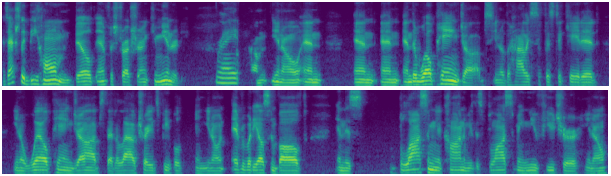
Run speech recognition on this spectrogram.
It's actually be home and build infrastructure and community. Right. Um, you know, and, and, and, and they're well paying jobs, you know, they're highly sophisticated you know, well-paying jobs that allow tradespeople and you know and everybody else involved in this blossoming economy, this blossoming new future. You know,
